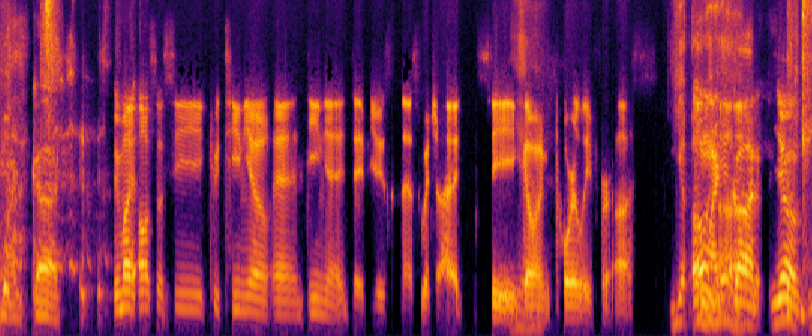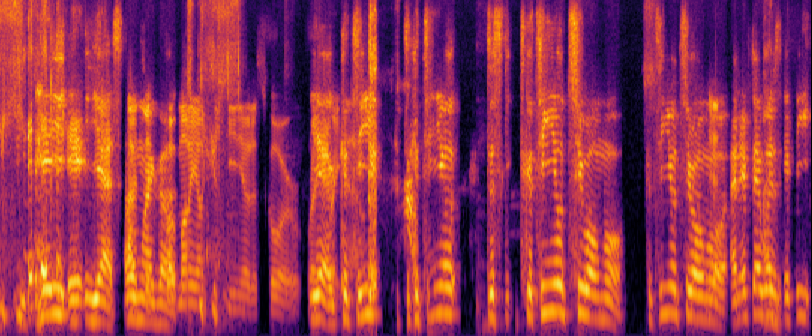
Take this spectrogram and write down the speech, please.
my god. We might also see Coutinho and Digne debuts in this, which I see Yeah. going poorly for us. Yeah, Oh, my yeah. god. Yo, Yeah. hey, eh, yes. Oh would my say god. Put money on Coutinho to score. Right, yeah, right now. continue to continue to, sk- to continue two or more. Continue two or Yeah. more. And if there was, if he,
